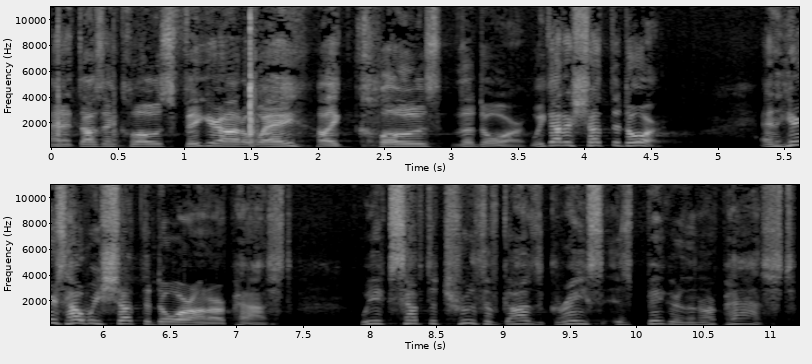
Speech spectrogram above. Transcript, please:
and it doesn't close, figure out a way, like close the door. We got to shut the door. And here's how we shut the door on our past we accept the truth of God's grace is bigger than our past.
